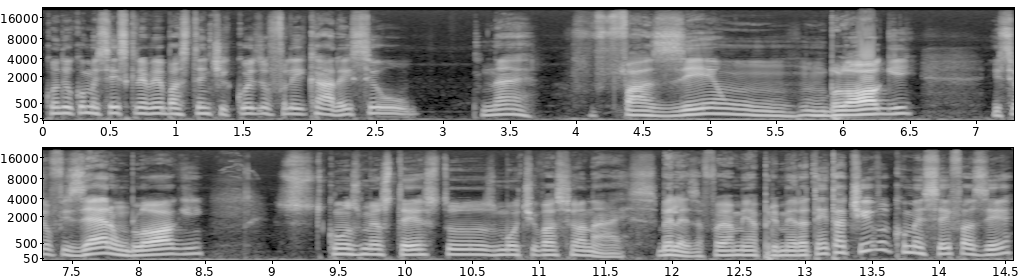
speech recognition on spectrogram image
quando eu comecei a escrever bastante coisa, eu falei, cara, e se eu, né, fazer um, um blog, e se eu fizer um blog com os meus textos motivacionais. Beleza, foi a minha primeira tentativa. Comecei a fazer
